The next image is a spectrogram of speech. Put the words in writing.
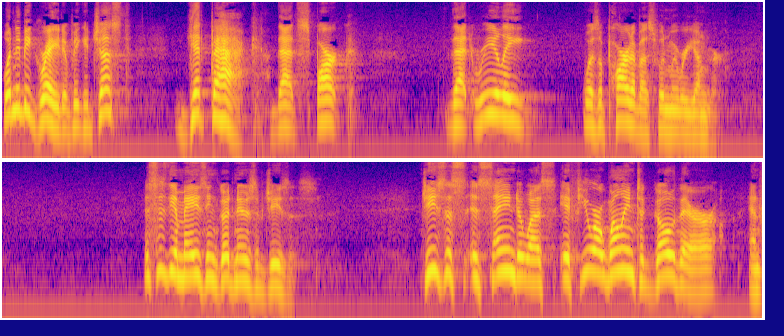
Wouldn't it be great if we could just get back that spark that really was a part of us when we were younger. This is the amazing good news of Jesus. Jesus is saying to us if you are willing to go there and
